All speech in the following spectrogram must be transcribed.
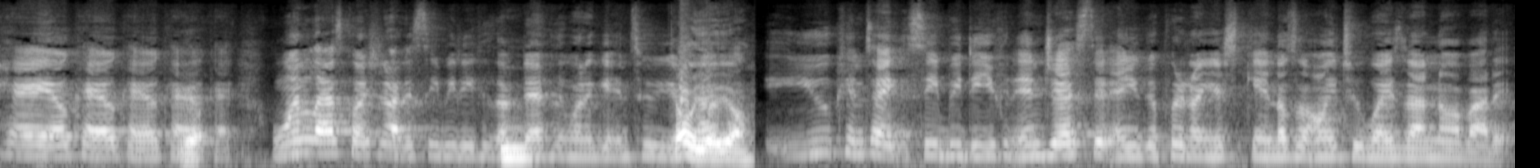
Okay, okay, okay, okay, Yeah. okay. One last question about the CBD because I definitely want to get into your. Oh, yeah, yeah. You can take CBD, you can ingest it, and you can put it on your skin. Those are the only two ways that I know about it.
